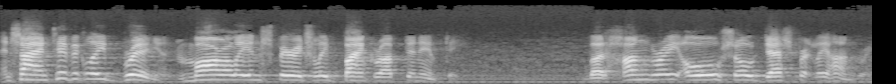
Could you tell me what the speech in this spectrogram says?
and scientifically brilliant, morally and spiritually bankrupt and empty. But hungry, oh, so desperately hungry.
